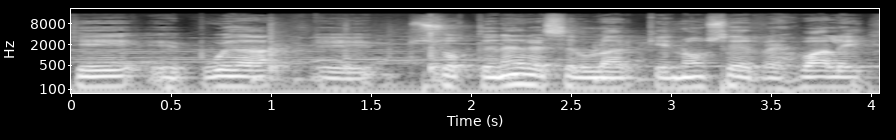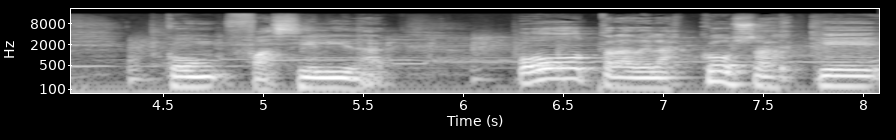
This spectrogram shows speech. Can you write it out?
que eh, pueda sostener el celular, que no se resbale con facilidad. Otra de las cosas que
